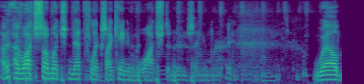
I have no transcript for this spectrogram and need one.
I, I've watched so much Netflix, I can't even watch the news anymore. Well,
